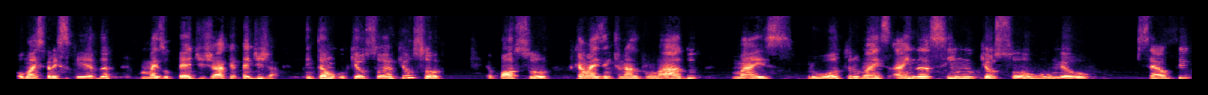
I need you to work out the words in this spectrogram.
ou mais para a esquerda, mas o pé de jaca é pé de jaca. Então, o que eu sou é o que eu sou. Eu posso ficar mais inclinado para um lado, mais para o outro, mas ainda assim o que eu sou, o meu self,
